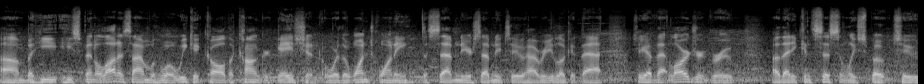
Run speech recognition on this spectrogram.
Um, but he he spent a lot of time with what we could call the congregation or the 120 the 70 or 72 however you look at that. So you have that larger group uh, that he consistently spoke to.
